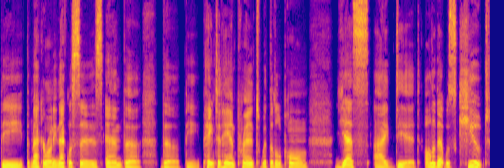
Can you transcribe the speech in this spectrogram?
the the macaroni necklaces and the the the painted handprint with the little poem? Yes, I did. All of that was cute.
